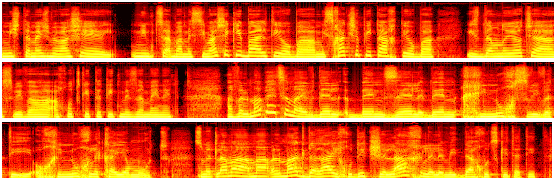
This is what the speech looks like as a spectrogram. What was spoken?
משתמש במה שנמצא, במשימה שקיבלתי, או במשחק שפיתחתי, או בהזדמנויות שהסביבה החוץ-כיתתית מזמנת. אבל מה בעצם ההבדל בין זה לבין חינוך סביבתי, או חינוך לקיימות? זאת אומרת, למה, מה, מה ההגדרה הייחודית שלך ללמידה חוץ-כיתתית?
